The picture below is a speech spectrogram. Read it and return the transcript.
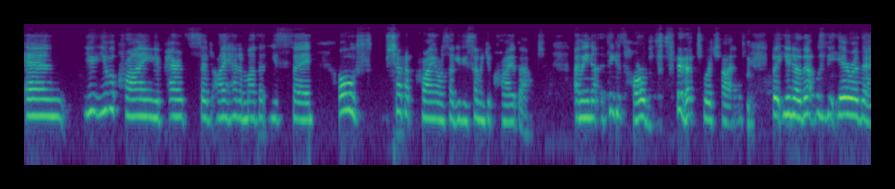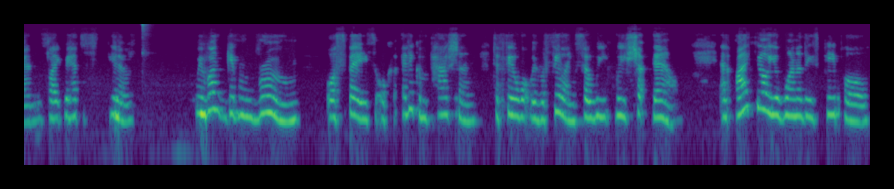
and you you were crying. Your parents said, "I had a mother." You say, "Oh, shut up crying, or else I'll give you something to cry about." I mean, I think it's horrible to say that to a child, but you know, that was the era then. It's like we had to, you know, we weren't given room or space or any compassion to feel what we were feeling. So we, we shut down. And I feel you're one of these people.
